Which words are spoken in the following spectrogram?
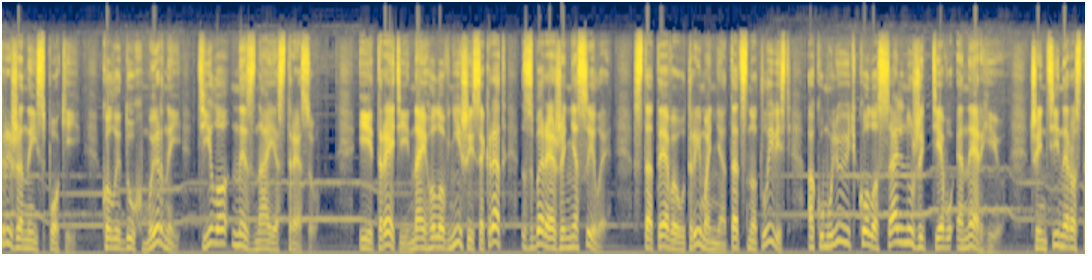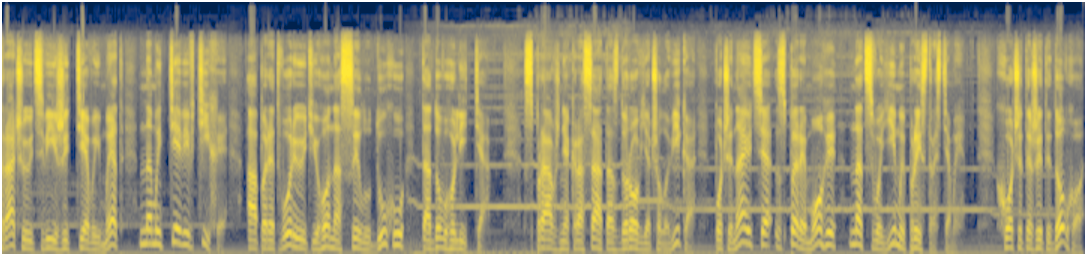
крижаний спокій. Коли дух мирний, тіло не знає стресу. І третій, найголовніший секрет збереження сили. Статеве утримання та цнотливість акумулюють колосальну життєву енергію. Ченці не розтрачують свій життєвий мед на миттєві втіхи, а перетворюють його на силу духу та довголіття. Справжня краса та здоров'я чоловіка починаються з перемоги над своїми пристрастями. Хочете жити довго,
